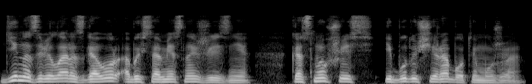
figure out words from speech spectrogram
Дина завела разговор об их совместной жизни, коснувшись и будущей работы мужа.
